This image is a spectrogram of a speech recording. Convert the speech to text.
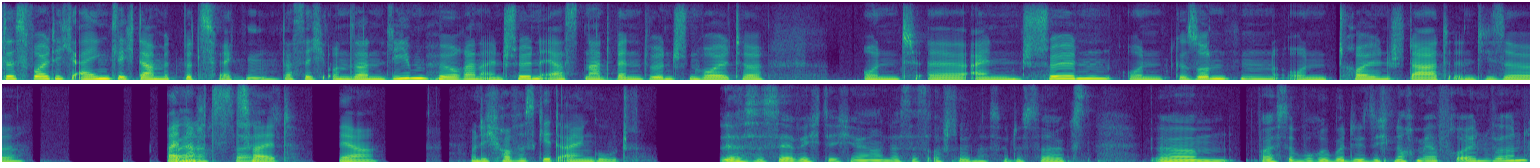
Das wollte ich eigentlich damit bezwecken, dass ich unseren lieben Hörern einen schönen ersten Advent wünschen wollte und äh, einen schönen und gesunden und tollen Start in diese Weihnachtszeit? Weihnachtszeit. Ja. Und ich hoffe, es geht allen gut. Das ist sehr wichtig, ja. Und das ist auch schön, dass du das sagst. Ähm, weißt du, worüber die sich noch mehr freuen würden?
